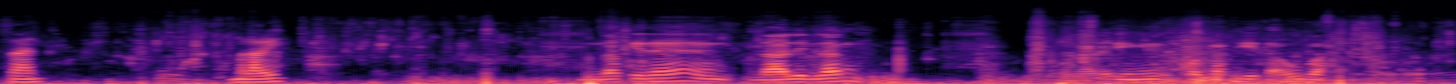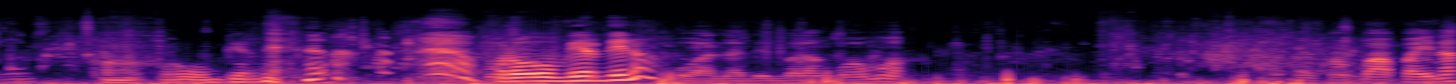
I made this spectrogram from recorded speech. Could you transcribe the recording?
San? Malaki? Laki na yan. Lalim lang. Malaki. Tingin pagkakita ko ba? Pang, puro over din. puro over din no? Wala din ba lang buha mo? May pangpapay na.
